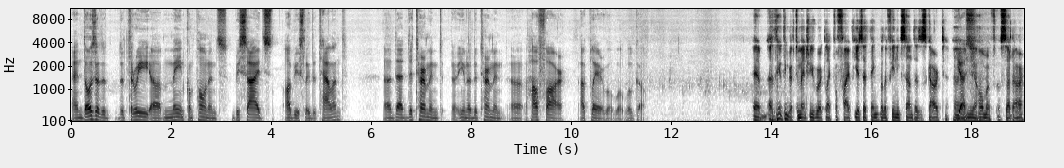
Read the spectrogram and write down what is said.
And those are the, the three uh, main components besides obviously the talent uh, that determined, uh, you know, determine uh, how far a player will, will, will go. Um, I think, I think we have to mention you worked like for five years, I think, for the Phoenix Suns as a scout uh, yes. near home of, of Zadar.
